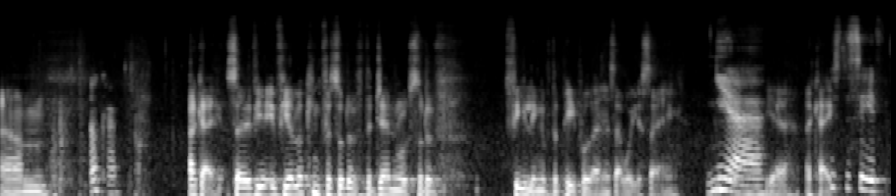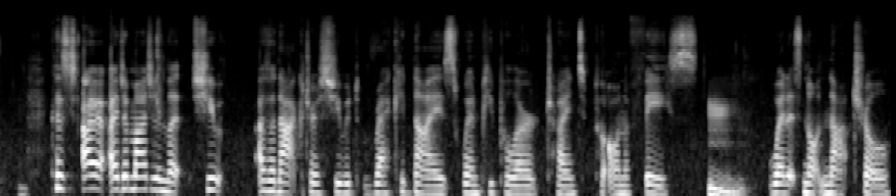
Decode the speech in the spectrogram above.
Um, Okay. okay, so if you if you're looking for sort of the general sort of feeling of the people, then is that what you're saying? Yeah. Yeah. Okay. Just to see if, because I'd imagine that she, as an actress, she would recognize when people are trying to put on a face Hmm. when it's not natural.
